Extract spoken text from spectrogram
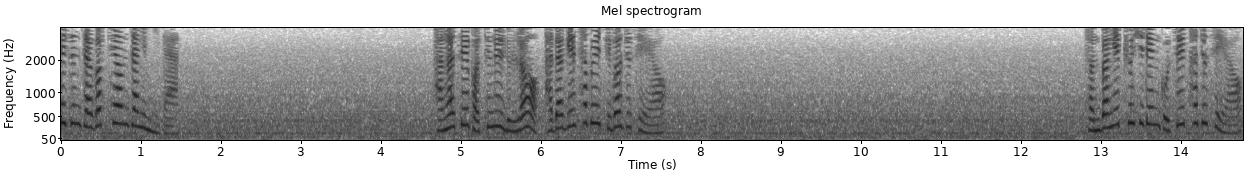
체준 작업 체험장입니다. 방아쇠 버튼을 눌러 바닥에 삽을 집어주세요. 전방에 표시된 곳을 파주세요.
